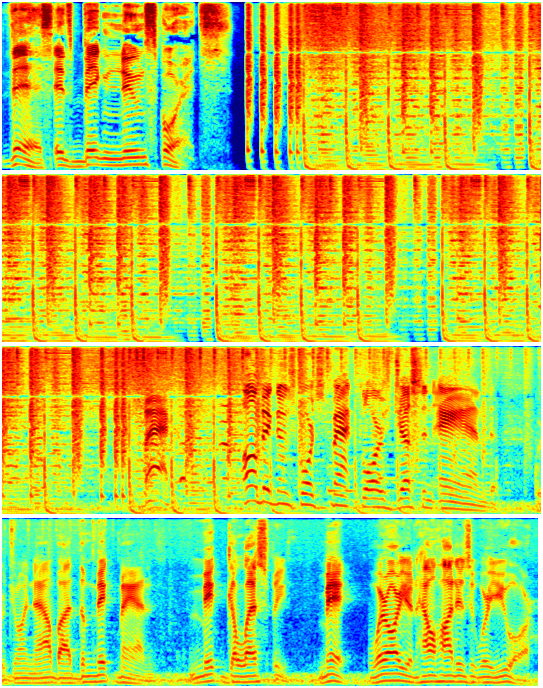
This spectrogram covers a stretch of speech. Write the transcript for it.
This is Big Noon Sports. Big Noon Sports, Matt Flores, Justin, and we're joined now by the Mick Man, Mick Gillespie. Mick, where are you and how hot is it where you are?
